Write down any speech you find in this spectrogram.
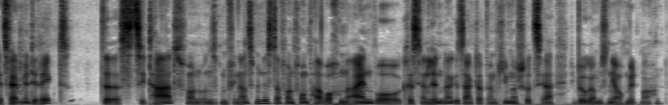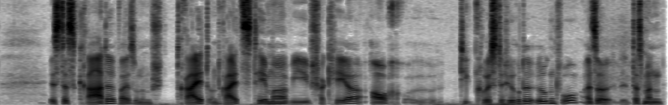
Jetzt fällt mir direkt das Zitat von unserem Finanzminister von vor ein paar Wochen ein, wo Christian Lindner gesagt hat, beim Klimaschutz, ja, die Bürger müssen ja auch mitmachen. Ist das gerade bei so einem Streit- und Reizthema wie Verkehr auch äh, die größte Hürde irgendwo? Also, dass man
